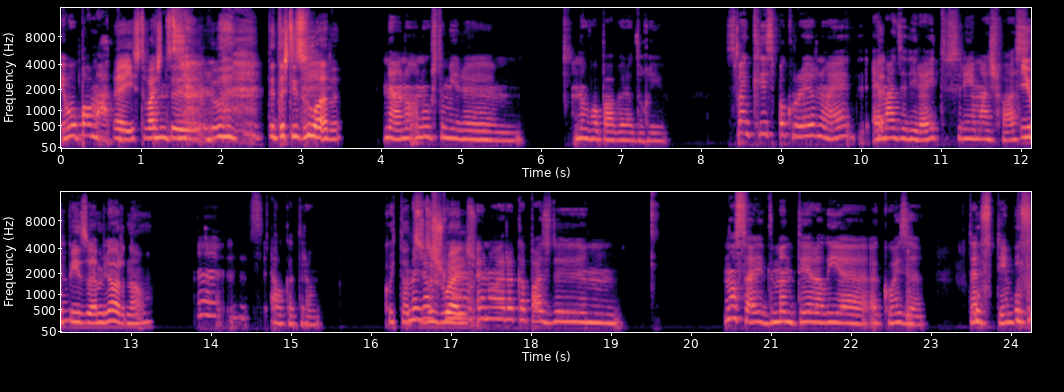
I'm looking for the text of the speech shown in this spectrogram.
Eu vou para o mato. É isso, tu vais-te. Onde Tentas-te isolar. Não, não, não costumo ir. hum, não vou para a beira do rio. Se bem que isso para correr, não é? É É. mais a direito, seria mais fácil. E o piso é melhor, não? Ah, é Alcatrão. Coitados dos joelhos. não- eu não era capaz de. hum, Não sei, de manter ali a, a coisa tanto f- tempo. o Ainda,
